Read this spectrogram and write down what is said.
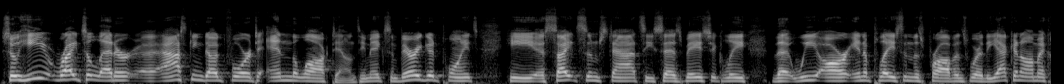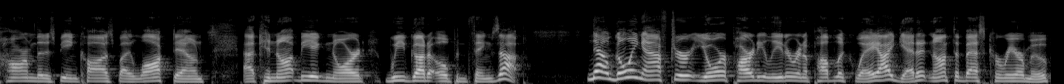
So he writes a letter uh, asking Doug Ford to end the lockdowns. He makes some very good points. He uh, cites some stats. He says basically that we are in a place in this province where the economic harm that is being caused by lockdown uh, cannot be ignored. We've got to open things up. Now, going after your party leader in a public way, I get it, not the best career move.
